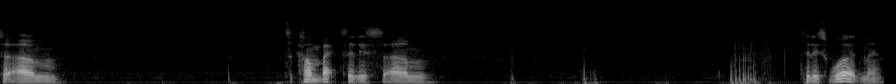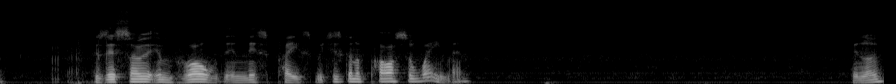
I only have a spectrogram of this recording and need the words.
to um to come back to this um to this word, man. Because they're so involved in this place, which is going to pass away, man. You know?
